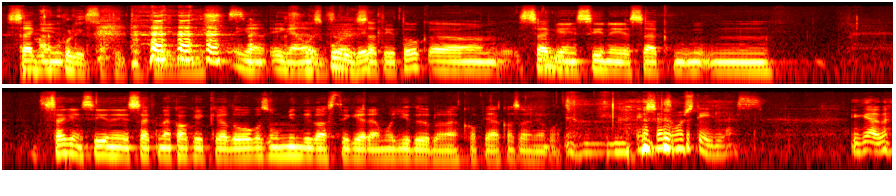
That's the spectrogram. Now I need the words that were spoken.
Szegény... Már kulisszatitok is. Igen, igen ez kulisszatitok. Szegény színészek, szegény színészeknek, akikkel dolgozunk, mindig azt ígérem, hogy időben megkapják az anyagot. És ez most így lesz. Igen.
